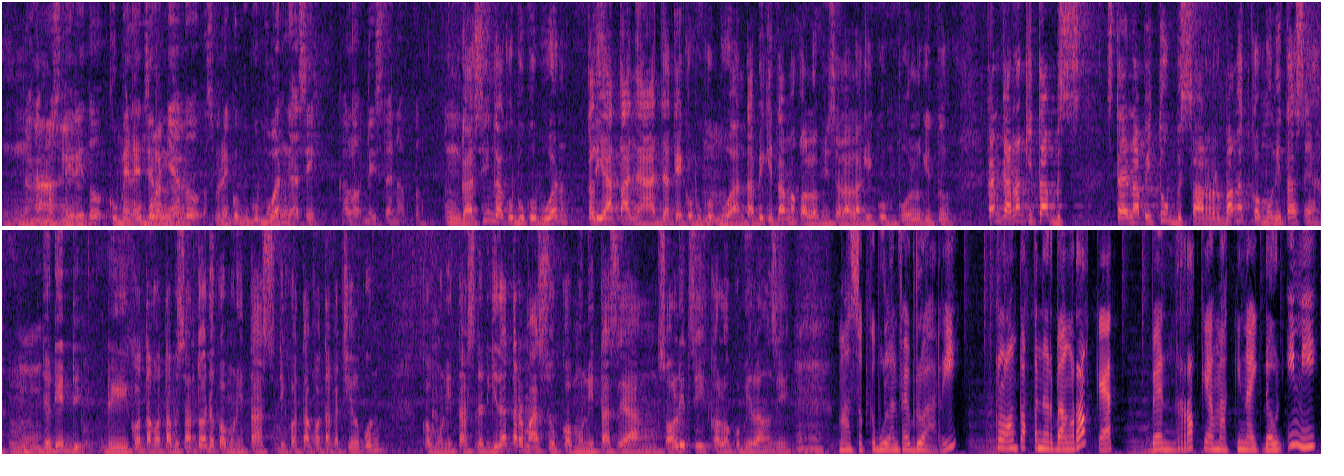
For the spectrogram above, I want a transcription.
Nah, kamu sendiri tuh kubu-kubuan manajernya tuh sebenarnya kubu-kubuan nggak sih kalau di stand up tuh? Enggak sih, enggak kubu-kubuan. Kelihatannya aja kayak kubu-kubuan. Tapi kita mah kalau misalnya lagi kumpul gitu. Kan karena kita bes- stand up itu besar banget komunitasnya. Jadi di, di kota-kota besar tuh ada komunitas. Di kota-kota kecil pun komunitas. Dan kita termasuk komunitas yang solid sih kalau aku bilang sih. Masuk ke bulan Februari, kelompok penerbang roket, band rock yang makin naik daun ini,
